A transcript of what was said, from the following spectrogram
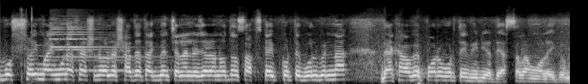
অবশ্যই মাইমুনা ফ্যাশন ওয়ালের সাথে থাকবেন। চ্যানেলে যারা নতুন সাবস্ক্রাইব করতে ভুলবেন না। দেখা হবে পরবর্তী ভিডিওতে আসসালামু আলাইকুম।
